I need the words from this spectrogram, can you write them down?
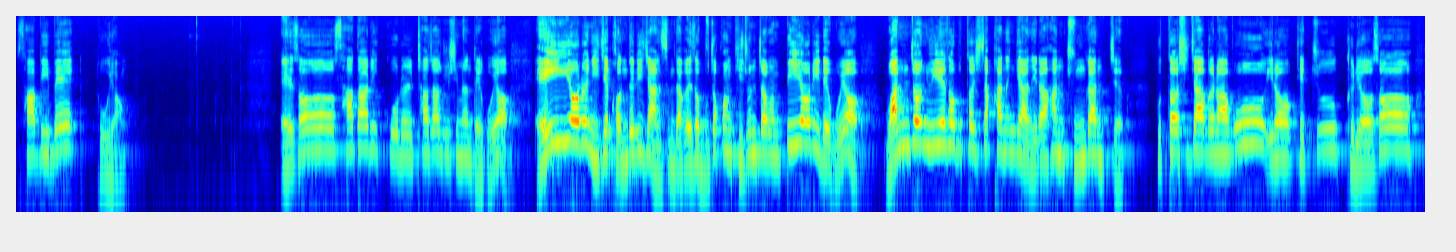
삽입의 도형. 에서 사다리꼴을 찾아주시면 되고요. A열은 이제 건드리지 않습니다. 그래서 무조건 기준점은 B열이 되고요. 완전 위에서부터 시작하는 게 아니라 한 중간쯤 부터 시작을 하고 이렇게 쭉 그려서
